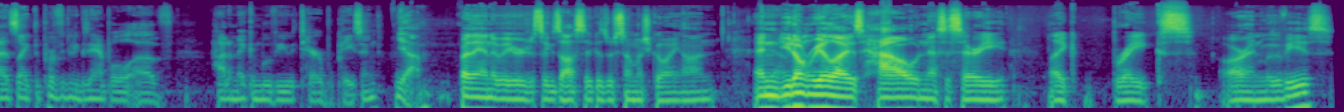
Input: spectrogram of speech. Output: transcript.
that's like the perfect example of how to make a movie with terrible pacing. Yeah. By the end of it, you're just exhausted because there's so much going on, and Yeah. you don't realize how necessary like breaks are in movies.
